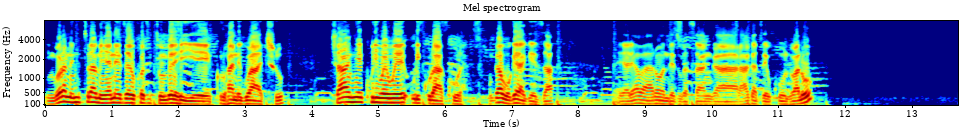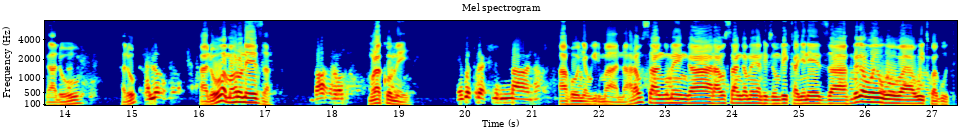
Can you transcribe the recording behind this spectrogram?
Ingorane ntituramenya neza yuko zitumbereye ku ruhande rwacu canke kuri wewe uri kurakura mugabo gerageza yari abarondeze ugasanga arahagaze ukuntu hano halo hano hano amahoro neza murakomeye nibwo turashima imana aho nyahugira imana hari aho usanga umenga hari aho usanga umenga ntibyumvikanye neza mbega wowe woba witwa gute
